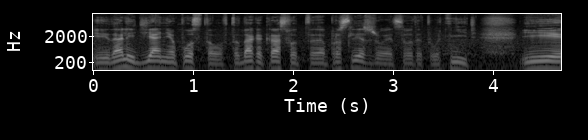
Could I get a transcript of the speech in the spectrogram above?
и далее «Деяния апостолов». Тогда как раз вот прослеживается вот эта вот нить. И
